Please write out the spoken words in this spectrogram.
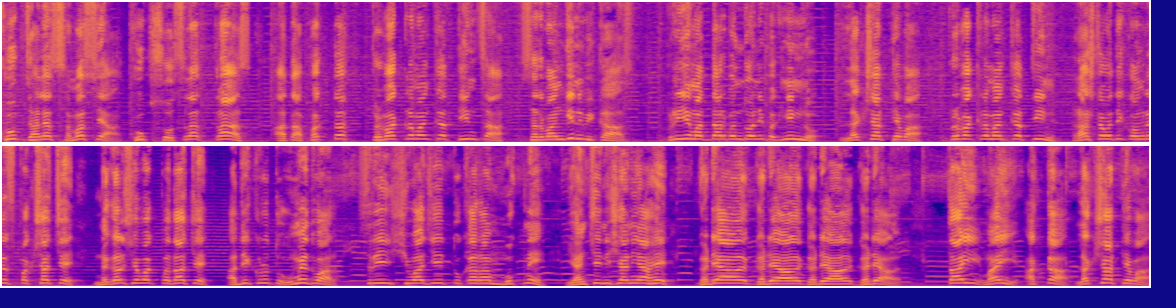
खूप झाल्या समस्या खूप सोसला त्रास. आता फक्त प्रभाग क्रमांक तीनचा सर्वांगीण विकास. प्रिय मतदार बंधू आणि भगिनींनो लक्षात ठेवा प्रभाग क्रमांक तीन राष्ट्रवादी काँग्रेस पक्षाचे नगरसेवक पदाचे अधिकृत उमेदवार श्री शिवाजी तुकाराम मुकणे यांची निशाणी आहे. घड्याळ घड्याळ घड्याळ घड्याळ. ताई माई अक्का लक्षात ठेवा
